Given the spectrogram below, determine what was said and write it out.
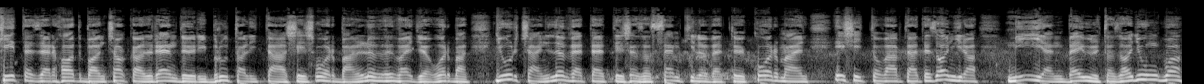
2006-ban csak a rendőri brutalitás és Orbán, löv, vagy Orbán Gyurcsány lövetett, és ez a szemkilövető kormány, és így tovább. Tehát ez annyira mélyen beült az agyunkba,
